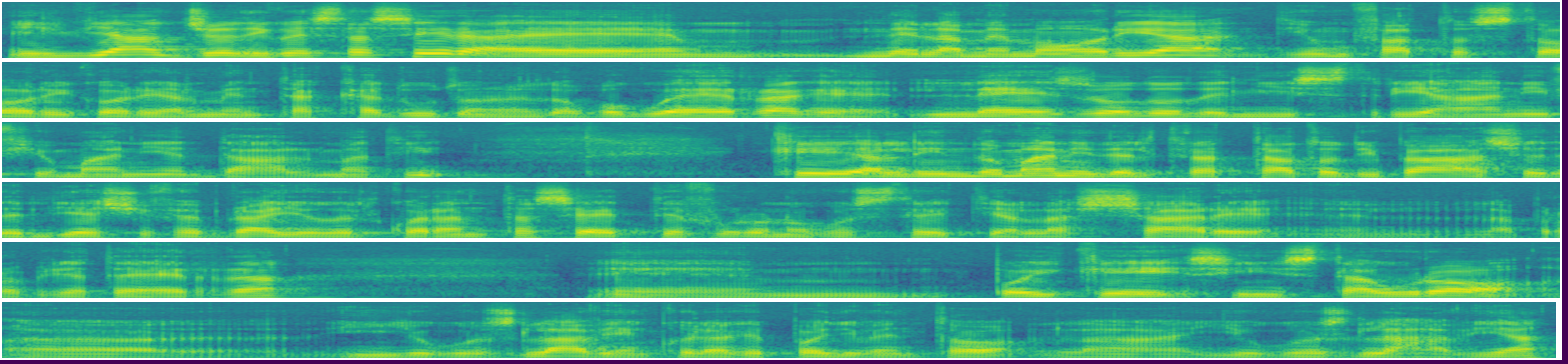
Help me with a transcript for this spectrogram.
Il viaggio di questa sera è mm, nella memoria di un fatto storico realmente accaduto nel dopoguerra che è l'esodo degli istriani, fiumani e dalmati che all'indomani del trattato di pace del 10 febbraio del 47 furono costretti a lasciare eh, la propria terra ehm, poiché si instaurò eh, in Jugoslavia, in quella che poi diventò la Jugoslavia,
